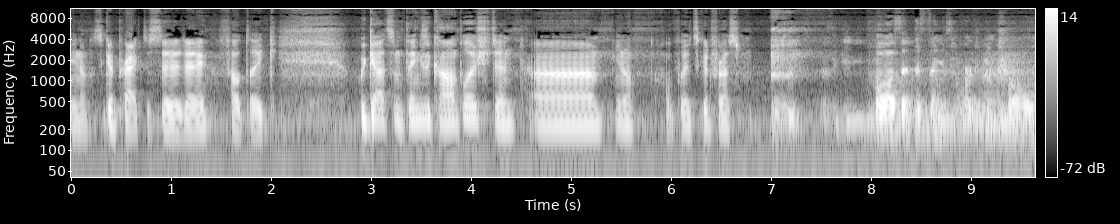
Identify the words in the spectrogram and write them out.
you know, it's a good practice day today. I felt like we got some things accomplished, and um, you know, hopefully it's good for us. Pause that this thing is hard to control.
